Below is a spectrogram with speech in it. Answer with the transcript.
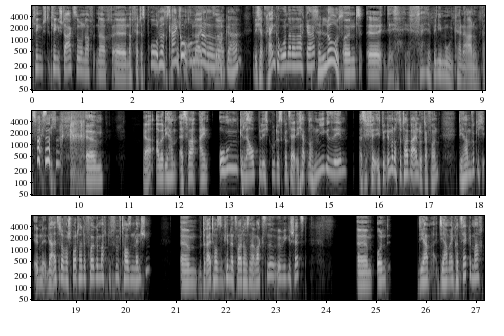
klingen, klingen stark so nach, nach, äh, nach fettes Brot. du hast kein Corona danach so. gehabt? Ich habe kein Corona danach Was gehabt. ist denn los? Und äh, ich bin immun, keine Ahnung, was weiß ich. ähm, ja, aber die haben, es war ein unglaublich gutes Konzert. Ich habe noch nie gesehen, also ich, ich bin immer noch total beeindruckt davon. Die haben wirklich in, in der Alsterdorfer Sporthalle voll gemacht mit 5000 Menschen, ähm, 3000 Kinder, 2000 Erwachsene irgendwie geschätzt. Ähm, und die haben, die haben ein Konzert gemacht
